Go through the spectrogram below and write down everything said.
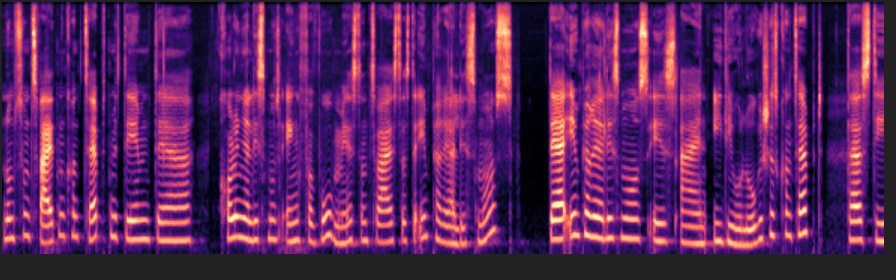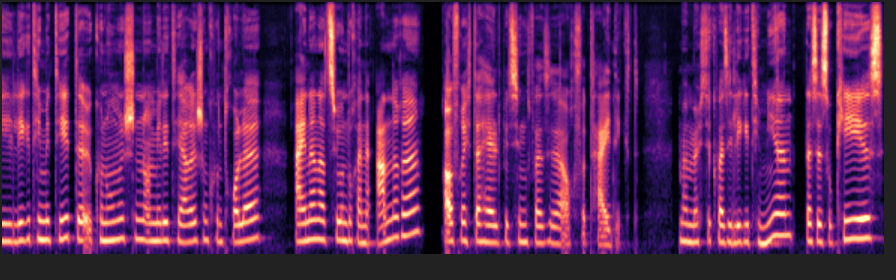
Nun zum zweiten Konzept, mit dem der Kolonialismus eng verwoben ist, und zwar ist das der Imperialismus. Der Imperialismus ist ein ideologisches Konzept, das die Legitimität der ökonomischen und militärischen Kontrolle einer Nation durch eine andere aufrechterhält bzw. auch verteidigt. Man möchte quasi legitimieren, dass es okay ist,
